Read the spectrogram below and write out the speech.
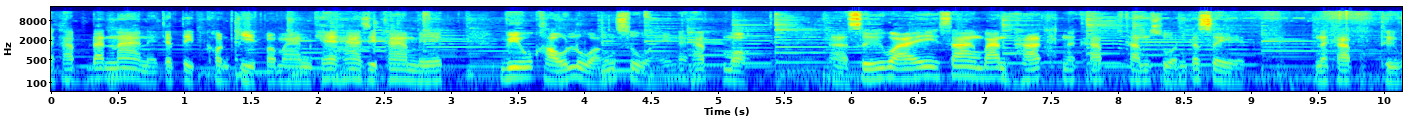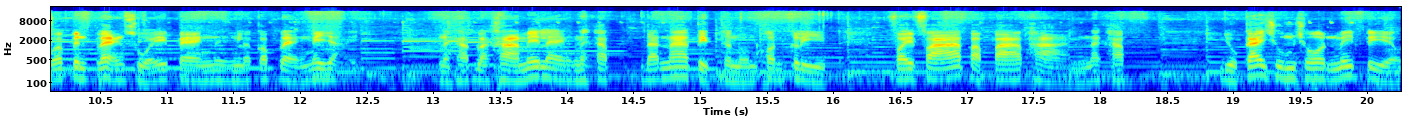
นะครับ ด้านหน้าเนี่ยจะติดคอนกรีตประมาณแค่ 55 เมตร วิวเขาหลวงสวยนะครับ เหมาะซื้อไว้สร้างบ้านพักนะครับทำสวนเกษตรนะครับ ถือว่าเป็นแปลงสวยแปลงหนึ่งแล้วก็แปลงไม่ใหญ่นะครับ ราคาไม่แรงนะครับ ด้านหน้าติดถนนคอนกรีต ไฟฟ้าประปาผ่านนะครับ อยู่ใกล้ชุมชนไม่เปี่ยว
